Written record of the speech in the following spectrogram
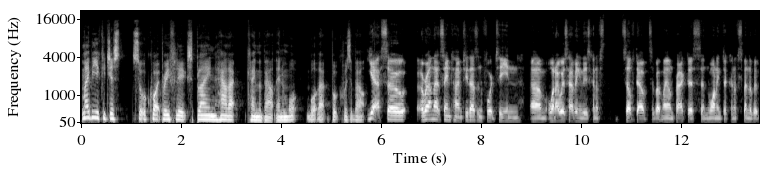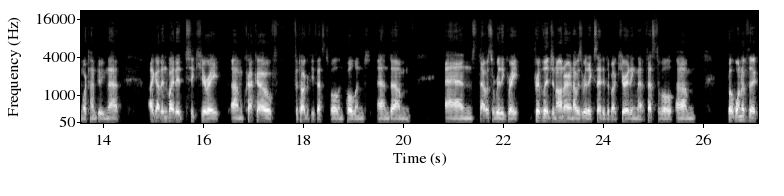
maybe you could just sort of quite briefly explain how that came about then and what what that book was about. Yeah. So around that same time, 2014, um, when I was having these kind of self doubts about my own practice and wanting to kind of spend a bit more time doing that, I got invited to curate um, Krakow Photography Festival in Poland, and um, and that was a really great privilege and honor, and I was really excited about curating that festival. Um, but one of the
